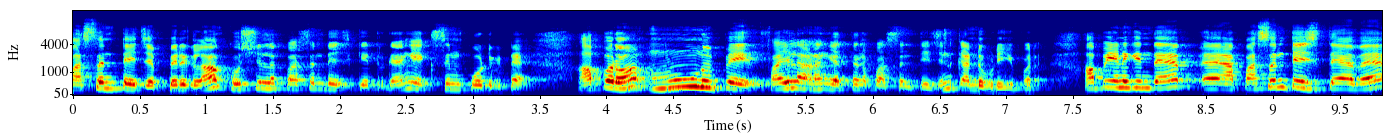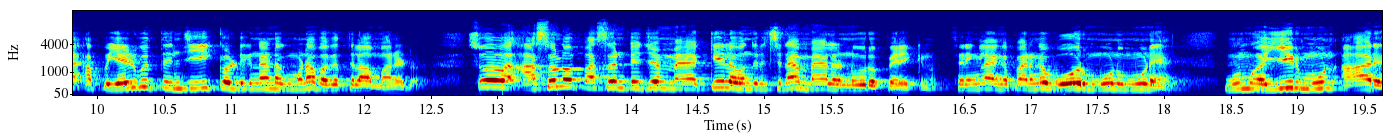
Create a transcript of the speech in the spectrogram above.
பர்சன்டேஜை பெருக்கலாம். கொஷினில் பர்சன்டேஜ் கேட்டிருக்காங்க. எக்ஸ்ன்னு போட்டுக்கிட்டேன். அப்புறம் மூணு பேர் ஃபைல் ஆனவங்க எத்தனை பர்சன்டேஜ்னு கண்டுபிடிக்க போகிறேன் அப்போ எனக்கு இந்த பர்சன்டேஜ் தேவை. அப்போ எழுபத்தஞ்சு ஈக்குவல்ட்டுக்கு என்ன போனால் வகுத்தலாக மாறிடும். ஸோ அசலோ பர்சன்டேஜும் கீழே வந்துருச்சுன்னா மேலே நூறு பெருக்கணும். சரிங்களா? இங்கே பாருங்கள் ஓர் மூணு மூணு. ஈர் மூணு ஆறு.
